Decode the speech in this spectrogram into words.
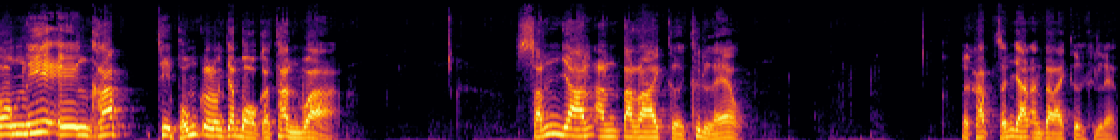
ตรงนี้เองครับที่ผมกำลังจะบอกกับท่านว่า สัญญาณอันตรายเกิดขึ้นแล้วนะครับ สัญญาณอันตรายเกิดขึ้นแล้ว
